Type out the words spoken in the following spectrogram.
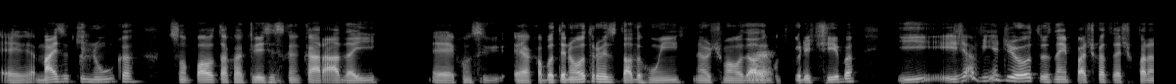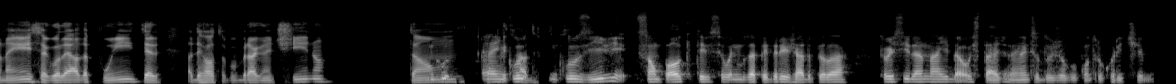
é, mais do que nunca, São Paulo está com a crise escancarada aí. É, consegui, é, acabou tendo outro resultado ruim na última rodada é. contra o Curitiba. E, e, já vinha de outros, né? Empate com o Atlético Paranaense, a goleada pro Inter, a derrota pro Bragantino. Então. Inclu é, inclu inclusive, São Paulo que teve seu ônibus apedrejado pela torcida na ida ao estádio, né? Antes do jogo contra o Curitiba.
